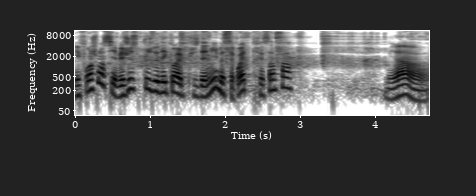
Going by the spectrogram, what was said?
Et franchement, s'il y avait juste plus de décors et plus d'ennemis, bah, ça pourrait être très sympa. Mais là... Euh,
